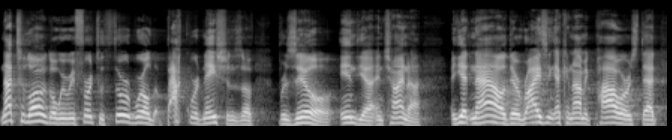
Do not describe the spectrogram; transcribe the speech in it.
Not too long ago, we referred to third world backward nations of Brazil, India, and China. And yet now they're rising economic powers that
